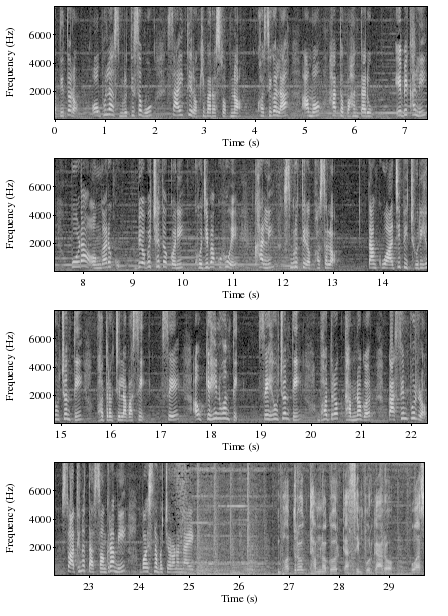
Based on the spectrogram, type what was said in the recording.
ଅତୀତର ଅଭୁଲା ସ୍ମୃତି ସବୁ ସାଇତି ରଖିବାର ସ୍ୱପ୍ନ। ଖସିଗଲା ଆମ ହାତ ପାହାନ୍ତାରୁ। ଏବେ ଖାଲି ପୋଡ଼ା ଅଙ୍ଗାରକୁ ବ୍ୟବଚ୍ଛେଦ କରି ଖୋଜିବାକୁ ହୁଏ ଖାଲି ସ୍ମୃତିର ଫସଲ। ତାଙ୍କୁ ଆଜି ବି ଝୁରି ହେଉଛନ୍ତି ଭଦ୍ରକ ଜିଲ୍ଲାବାସୀ। ସେ ଆଉ କେହି ନୁହନ୍ତି। ସେ ହେଉଛନ୍ତି ଭଦ୍ରକ ଧାମନଗର କାଶିମପୁରର ସ୍ୱାଧୀନତା ସଂଗ୍ରାମୀ ବୈଷ୍ଣବ ଚରଣ ନାୟକ। ଭଦ୍ରକ ଧାମନଗର କାଶିମପୁର ଗାଁର ଓଆସ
